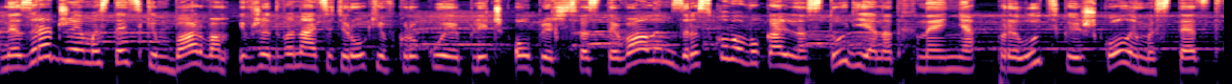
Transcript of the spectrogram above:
Не зраджує мистецьким барвам і вже 12 років крокує пліч-опліч з фестивалем зразкова вокальна студія натхнення Прилуцької школи мистецтв.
